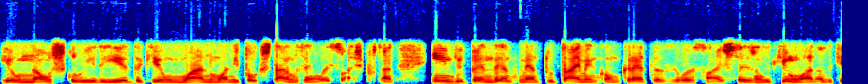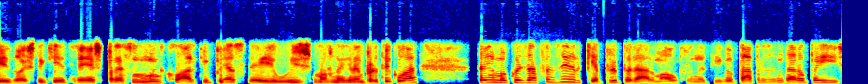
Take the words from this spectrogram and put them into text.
eu não excluiria daqui a um ano, um ano e pouco, estarmos em eleições. Portanto, independentemente do timing concreto das eleições, sejam daqui a um ano, daqui a dois, daqui a três, parece-me muito claro que o PSD e o Luís Montenegro em particular têm uma coisa a fazer, que é preparar uma alternativa para apresentar ao país.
